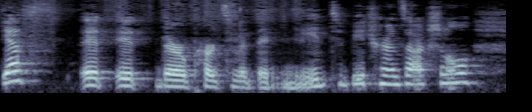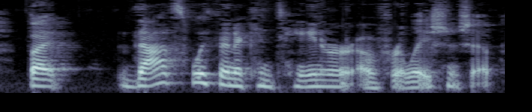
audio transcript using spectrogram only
yes, it, it, there are parts of it that need to be transactional, but that's within a container of relationship.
